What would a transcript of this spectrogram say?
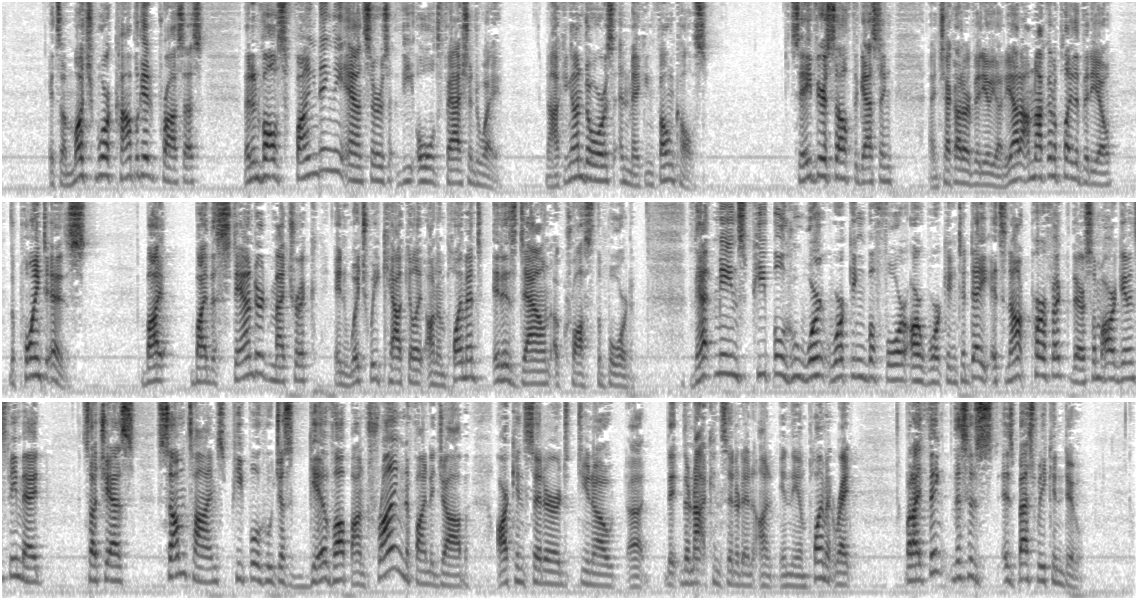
It's a much more complicated process that involves finding the answers the old fashioned way knocking on doors and making phone calls. Save yourself the guessing and check out our video, yada yada. I'm not going to play the video. The point is, by, by the standard metric in which we calculate unemployment, it is down across the board. That means people who weren't working before are working today. It's not perfect. There are some arguments to be made, such as sometimes people who just give up on trying to find a job are considered, you know, uh, they're not considered in, in the employment rate. But I think this is as best we can do.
